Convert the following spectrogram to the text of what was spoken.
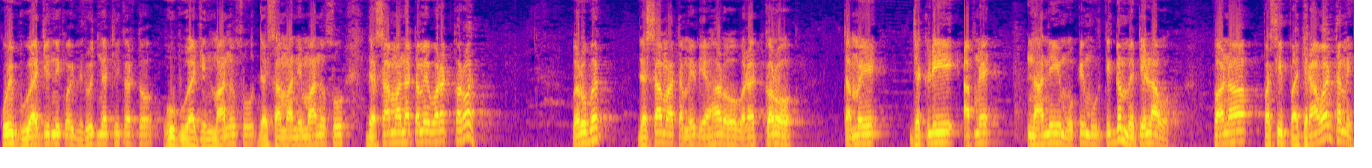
કોઈ ભુવાજીની કોઈ વિરોધ નથી કરતો. હું ભુવાજીને માનું છું, દશામાને માનું છું. દશામાના તમે વ્રત કરો બરોબર? દશામાં તમે બેહાડો, વ્રત કરો. તમે જેટલી આપણે નાની મોટી મૂર્તિ ગમે તે લાવો. પણ પછી પધરાવો ને તમે.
